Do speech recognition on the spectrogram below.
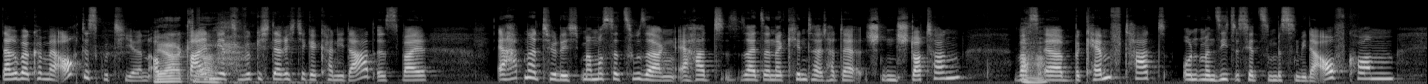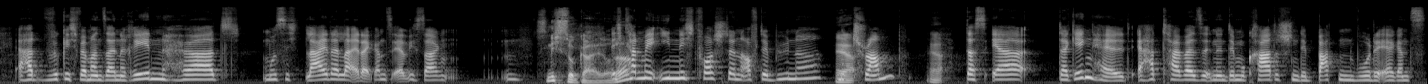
darüber können wir auch diskutieren, ob ja, Biden jetzt wirklich der richtige Kandidat ist, weil er hat natürlich, man muss dazu sagen, er hat seit seiner Kindheit hat er ein Stottern was Aha. er bekämpft hat. Und man sieht es jetzt ein bisschen wieder aufkommen. Er hat wirklich, wenn man seine Reden hört, muss ich leider, leider ganz ehrlich sagen. Ist nicht so geil, oder? Ich kann mir ihn nicht vorstellen auf der Bühne mit ja. Trump, ja. dass er dagegen hält. Er hat teilweise in den demokratischen Debatten wurde er ganz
